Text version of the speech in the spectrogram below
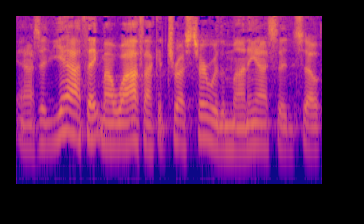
And I said, "Yeah, I think my wife, I could trust her with the money." I said, "So."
